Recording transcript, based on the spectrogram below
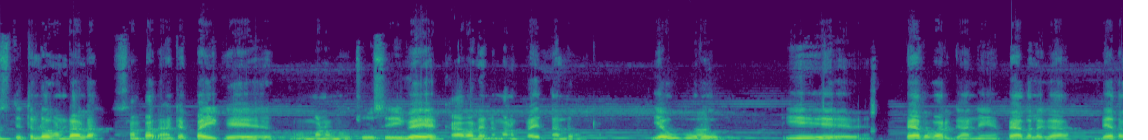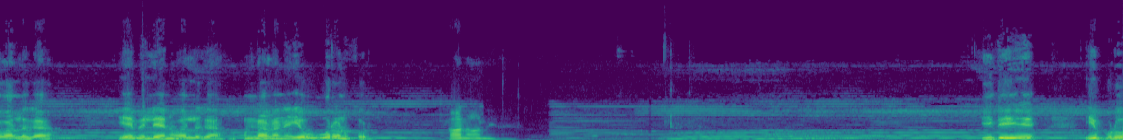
స్థితిలో ఉండాలా సంపాదన అంటే పైకి మనము చూసి ఇవే కావాలని మన ప్రయత్నాల్లో ఉంటాం. ఎవరు ఈ పేద వర్గాన్ని పేదలుగా బీదవాళ్ళుగా ఏమీ లేని వాళ్ళుగా ఉండాలని ఎవరు అనుకోరు. ఇది ఇప్పుడు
